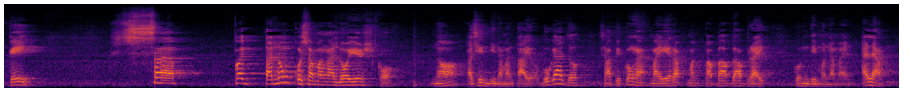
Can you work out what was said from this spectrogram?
Okay? Sa pagtanong ko sa mga lawyers ko, no? Kasi hindi naman tayo abogado, sabi ko nga, mahirap magpababa bright kung hindi mo naman alam.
